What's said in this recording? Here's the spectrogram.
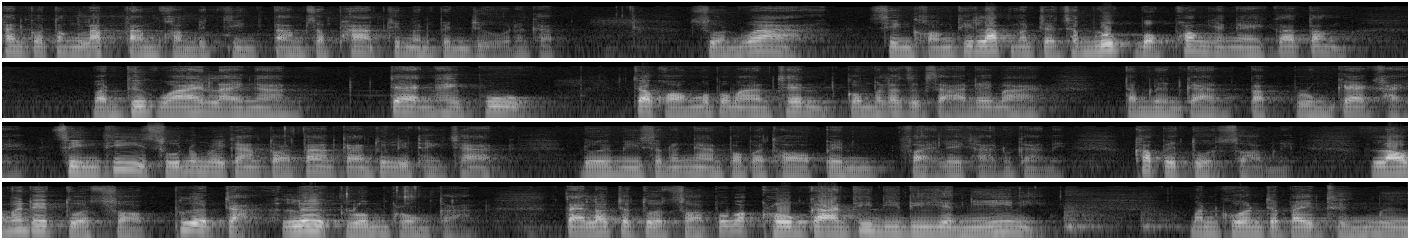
ท่านก็ต้องรับตามความเป็นจริงตามสภาพที่มันเป็นอยู่นะครับ ส่วนว่าสิ่งของที่รับมันจะชำรุกบกพร่องยังไงก็ต้องบันทึกไว้รายงาน แจ้งให้ผู้เจ้าของงบประมาณเช่นกรมพละศึกษาได้มาดำเนินการปรับปรุงแก้ไข สิ่งที่ศูนย์อำนวยการต่อต้านการทุจริตแห่งชาติ โดยมีสำนักงานปปทเป็นฝ่ายเลขานุการเข้าไปตรวจสอบนี่ เราไม่ได้ตรวจสอบเพื่อจะเลิกล้มโครงการ แต่เราจะตรวจสอบเพราะว่าโครงการที่ดี ๆ อย่างนี้นี่ มันควรจะไปถึงมือ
